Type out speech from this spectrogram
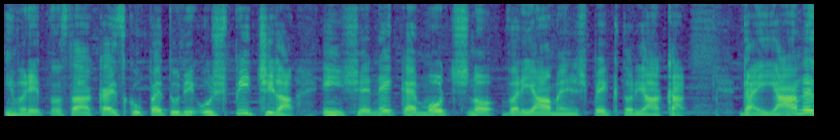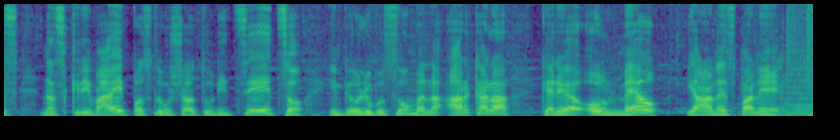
in verjetno sta kaj skupaj tudi ušpičila in še nekaj močno verjame inšpektor Jaka. Da je Janez na skrivaj poslušal tudi Ceco in bil ljubosumen na Arkana, ker je on imel, Janez pa ne.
